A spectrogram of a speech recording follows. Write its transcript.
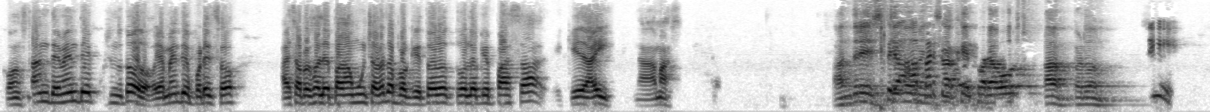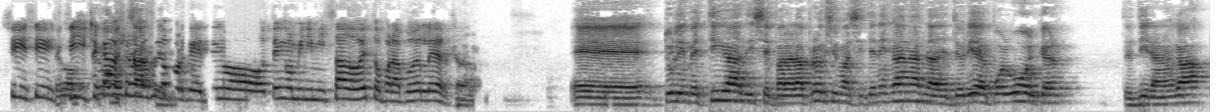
constantemente escuchando todo. Obviamente por eso a esa persona le pagan mucha plata porque todo, todo lo que pasa queda ahí, nada más. Andrés, tengo un mensaje para vos. Ah, perdón. Sí, sí, sí. sí, checado, yo no lo veo porque tengo, tengo minimizado esto para poder leer. Eh, tú le investigas, dice, para la próxima, si tenés ganas, la de teoría de Paul Walker, te tiran acá.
